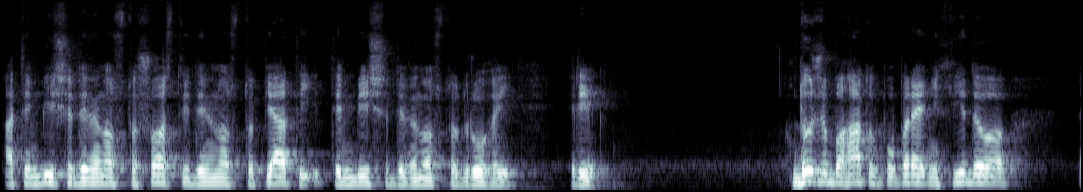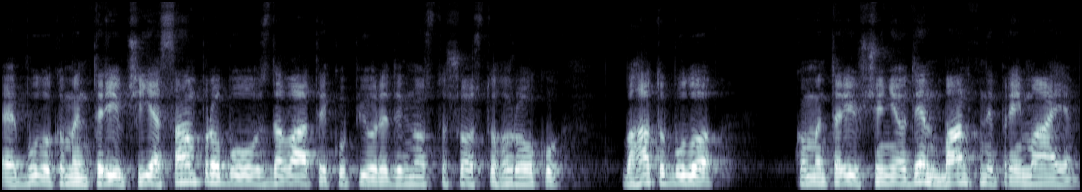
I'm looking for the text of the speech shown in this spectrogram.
а тим більше 96, 95 і тим більше 92 рік. Дуже багато в попередніх відео е, було коментарів, чи я сам пробував здавати купюри 96-го року. Багато було коментарів, що ні один банк не приймає.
